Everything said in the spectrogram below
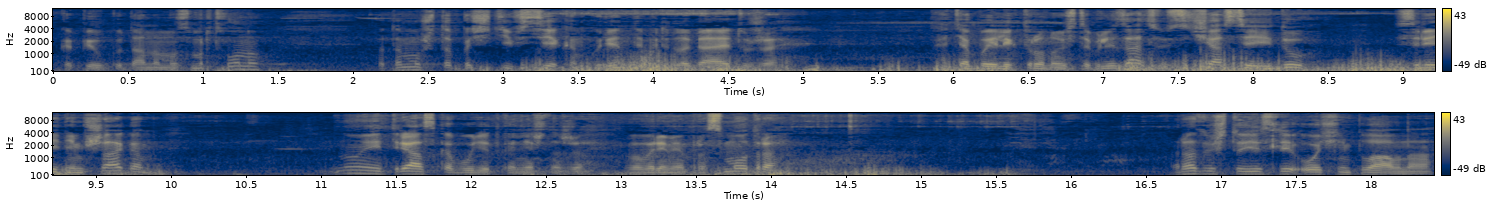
в копилку данному смартфону. Потому что почти все конкуренты предлагают уже хотя бы электронную стабилизацию. Сейчас я иду средним шагом. Ну и тряска будет, конечно же, во время просмотра. Разве что если очень плавно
